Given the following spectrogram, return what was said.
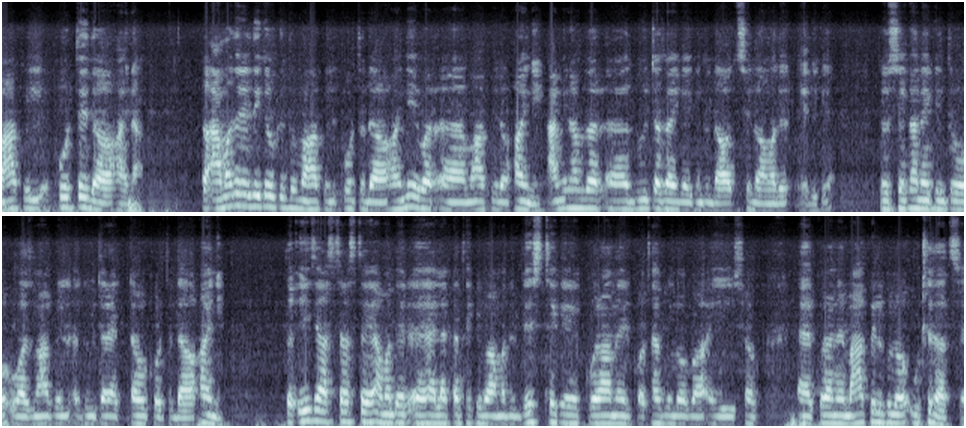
মাহফিল করতেই দেওয়া হয় না। তো আমাদের এদিকেও কিন্তু মাহফিল করতে দেওয়া হয়নি, এবার মাহফিল হয়নি। আমির হামদার দুইটা জায়গায় কিন্তু দাওয়াত ছিল আমাদের এদিকে। তো সেখানে কিন্তু ওয়াজ মাহফিল দুইটার একটাও করতে দেওয়া হয়নি। তো এই যে আস্তে আস্তে আমাদের এলাকা থেকে বা আমাদের দেশ থেকে কোরআনের কথাগুলো বা এই সব কোরআনের মাহফিলগুলো উঠে যাচ্ছে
